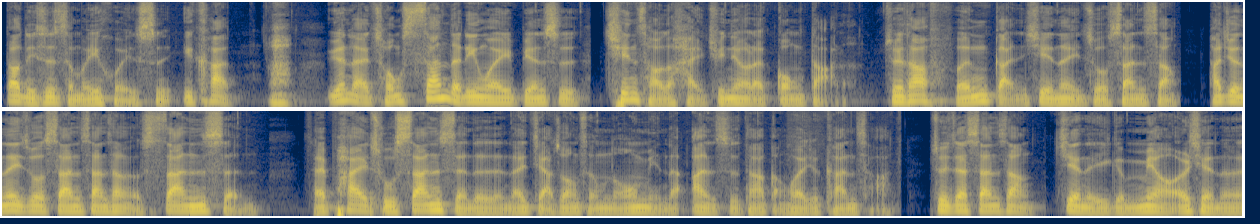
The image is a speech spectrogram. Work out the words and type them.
到底是怎么一回事。一看啊。原来从山的另外一边是清朝的海军要来攻打了，所以他很感谢那一座山上，他觉得那座山山上有山神，才派出山神的人来假装成农民来暗示他赶快去勘察，所以在山上建了一个庙，而且呢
